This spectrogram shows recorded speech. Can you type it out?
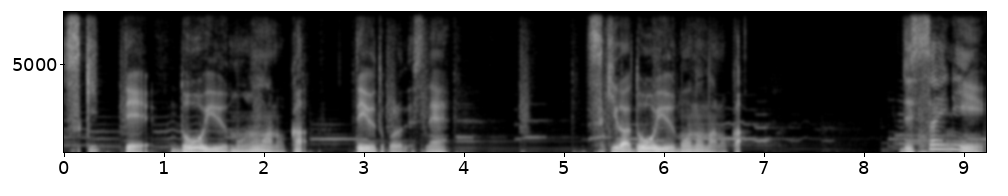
月ってどういうものなのかっていうところですね。月はどういうものなのか。実際に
